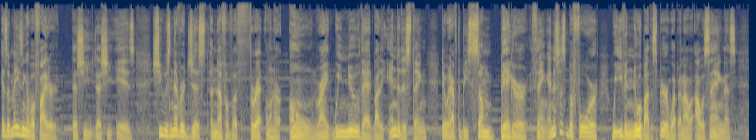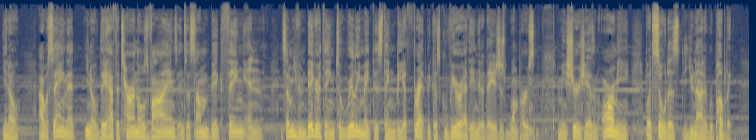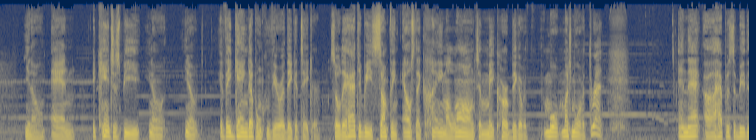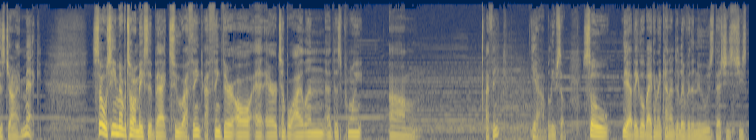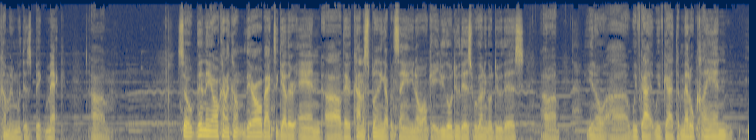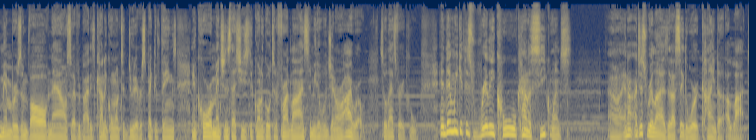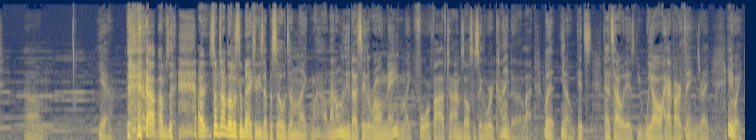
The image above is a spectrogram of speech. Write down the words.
as amazing of a fighter that she that she is. She was never just enough of a threat on her own, right? We knew that by the end of this thing, there would have to be some bigger thing, and this is before we even knew about the spirit weapon. I, I was saying this, you know, I was saying that, you know, they have to turn those vines into some big thing and some even bigger thing to really make this thing be a threat because Kuvira at the end of the day is just one person. I mean, sure, she has an army, but so does the United Republic, you know, and it can't just be, you know, you know, if they ganged up on Kuvira, they could take her. So there had to be something else that came along to make her bigger, more, much more of a threat and that uh, happens to be this giant mech. So Team Avatar makes it back to I think I think they're all at Air Temple Island at this point. Um, I think, yeah, I believe so. So yeah, they go back and they kind of deliver the news that she's she's coming with this big mech. Um, so then they all kind of come, they're all back together and uh, they're kind of splitting up and saying, you know, okay, you go do this, we're to go do this. Um, you know, uh, we've got we've got the Metal Clan members involved now, so everybody's kind of going to do their respective things. And Korra mentions that she's going to go to the front lines to meet up with General Iroh, so that's very cool. And then we get this really cool kind of sequence, uh, and I, I, just realized that I say the word "kinda" a lot. Um, yeah, I'm, I, sometimes I listen back to these episodes and I'm like, wow, not only did I say the wrong name like four or five times, I also say the word kinda a lot. But, you know, it's that's how it is. We all have our things, right? Anyway,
